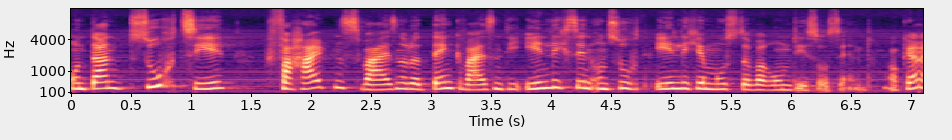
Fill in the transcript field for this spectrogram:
und dann sucht sie Verhaltensweisen oder Denkweisen, die ähnlich sind und sucht ähnliche Muster, warum die so sind. Okay?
